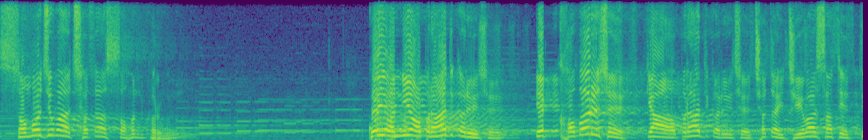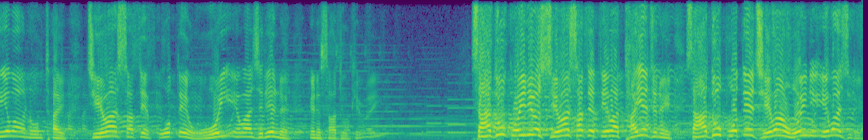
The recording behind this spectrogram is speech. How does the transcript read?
સમજવા છતાં સહન કરવું. કોઈ અન્ય અપરાધ કરે છે એ ખબર છે કે આ અપરાધ કરે છે. છતાંય જેવા સાથે તેવા ન થાય. જેવા સાથે પોતે હોય એવા જ રહે ને એને સાધુ કહેવાય. સાધુ કોઈ દિવસ જેવા સાથે તેવા થાય જ નહીં. સાધુ પોતે જેવા હોય ને એવા જ રહે.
